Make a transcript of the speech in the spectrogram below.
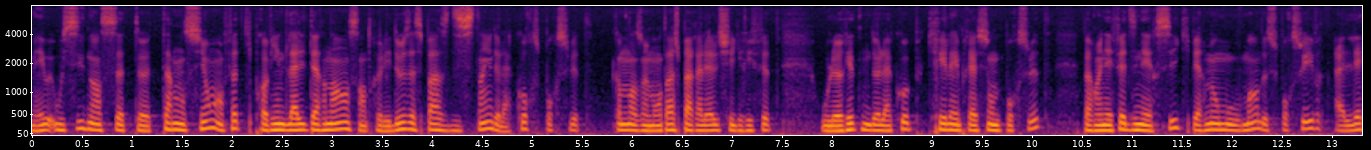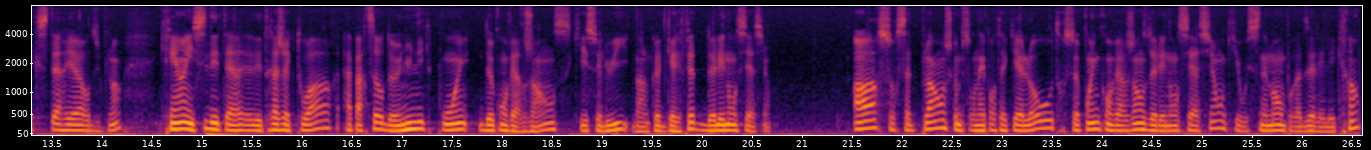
Mais aussi dans cette tension, en fait, qui provient de l'alternance entre les deux espaces distincts de la course-poursuite, comme dans un montage parallèle chez Griffith, où le rythme de la coupe crée l'impression de poursuite par un effet d'inertie qui permet au mouvement de se poursuivre à l'extérieur du plan, créant ici des, trajectoires à partir d'un unique point de convergence, qui est celui, dans le cas de Griffith, de l'énonciation. Or, sur cette planche, comme sur n'importe quel autre, ce point de convergence de l'énonciation, qui au cinéma on pourrait dire est l'écran,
